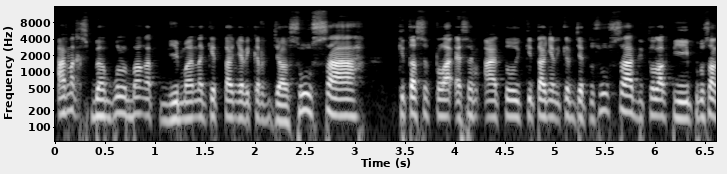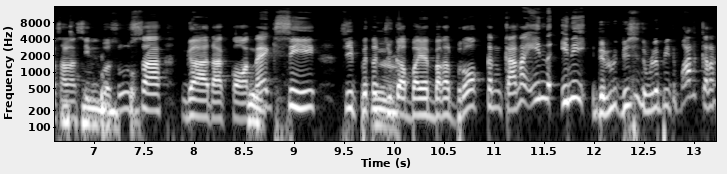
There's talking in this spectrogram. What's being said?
anak 90 banget gimana kita nyari kerja susah kita setelah SMA tuh kita nyari kerja tuh susah ditolak di perusahaan sana sini juga susah nggak ada koneksi si Peter Ya. juga bayar banget broken karena ini ini di sini dulu Peter Parker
